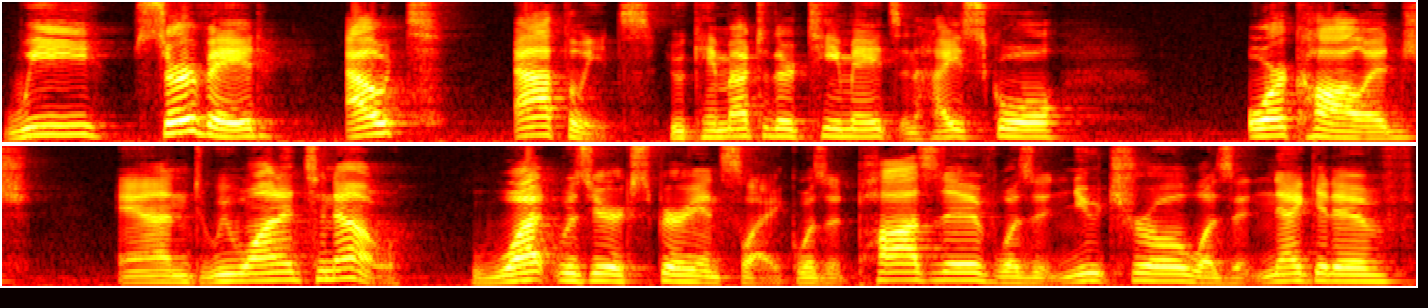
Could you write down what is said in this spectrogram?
we surveyed out athletes who came out to their teammates in high school or college, and we wanted to know what was your experience like? Was it positive? Was it neutral? Was it negative?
